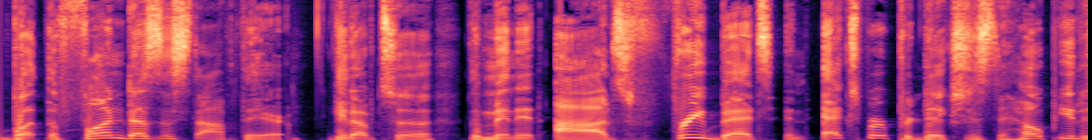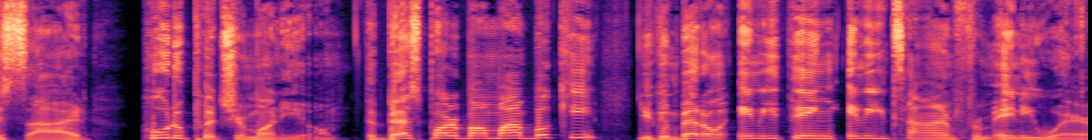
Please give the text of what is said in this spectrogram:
but the fun doesn't stop there. Get up to the minute odds, free bets, and expert predictions to help you decide who to put your money on. The best part about MyBookie, you can bet on anything, anytime, from anywhere.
